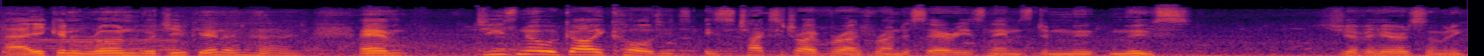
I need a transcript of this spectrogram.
Uh, you can run, but you can. um, do you know a guy called? He's, he's a taxi driver out around this area. His name is the Mo- Moose. Did you ever hear of somebody?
